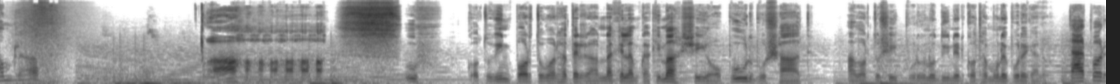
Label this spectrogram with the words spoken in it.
আমরা উফ কতদিন পর তোমার হাতের রান্না খেলাম কাকিমা। সেই অপূর্ব স্বাদ। আমার তো সেই পুরনো দিনের কথা মনে পড়ে গেল। তারপর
